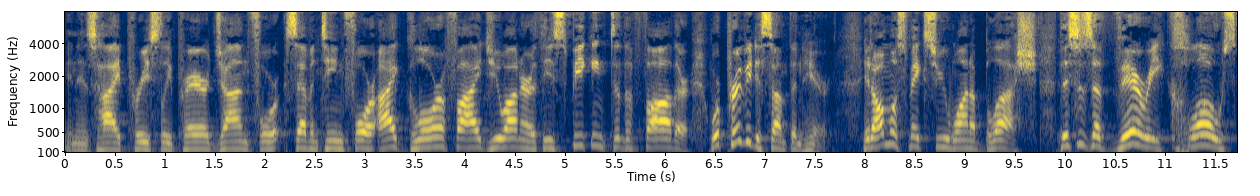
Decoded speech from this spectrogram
in his high priestly prayer, John 4, 17, 4, I glorified you on earth. He's speaking to the Father. We're privy to something here. It almost makes you want to blush. This is a very close,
